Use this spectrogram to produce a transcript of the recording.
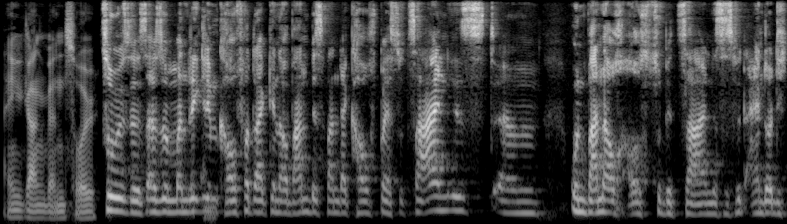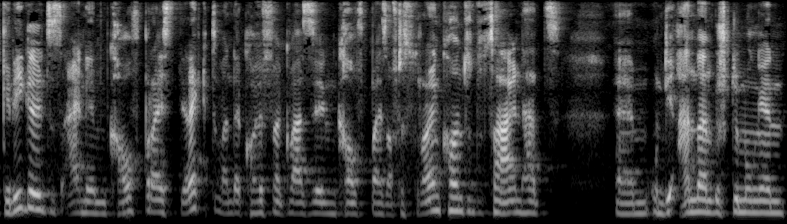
eingegangen werden soll. So ist es. Also man regelt im Kaufvertrag genau wann bis wann der Kaufpreis zu zahlen ist ähm, und wann auch auszubezahlen ist. Es wird eindeutig geregelt. Das eine im Kaufpreis direkt, wann der Käufer quasi den Kaufpreis auf das Treuenkonto zu zahlen hat ähm, und die anderen Bestimmungen,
